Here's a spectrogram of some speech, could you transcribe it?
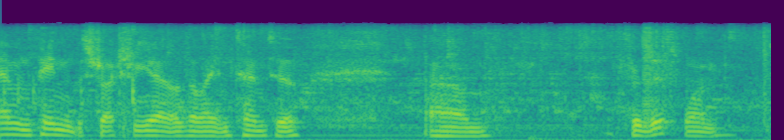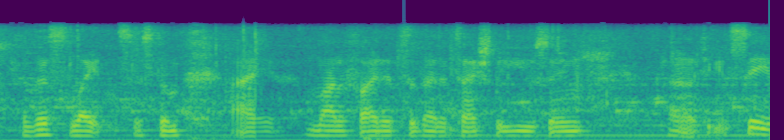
haven't painted the structure yet, although I intend to. Um, for this one, for this light system, I modified it so that it's actually using, I don't know if you can see,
